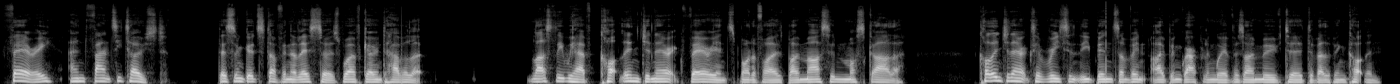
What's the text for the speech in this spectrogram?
Fairy, and Fancy Toast. There's some good stuff in the list, so it's worth going to have a look. Lastly, we have Kotlin generic variance modifiers by Marcin Moskala. Kotlin generics have recently been something I've been grappling with as I moved to developing Kotlin.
